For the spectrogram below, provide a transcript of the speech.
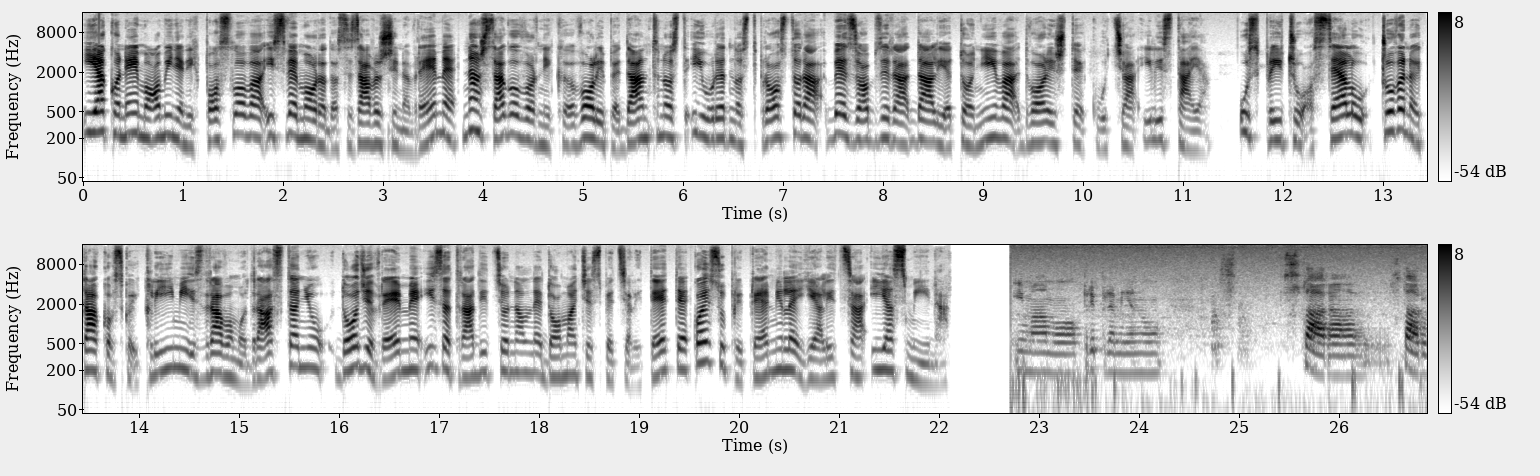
Iako nema omiljenih poslova i sve mora da se završi na vreme, naš sagovornik voli pedantnost i urednost prostora bez obzira da li je to njiva, dvorište, kuća ili staja. Uz priču o selu, čuvenoj takovskoj klimi i zdravom odrastanju, dođe vreme i za tradicionalne domaće specialitete koje su pripremile Jelica i Jasmina. Imamo pripremljenu stara, staru,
